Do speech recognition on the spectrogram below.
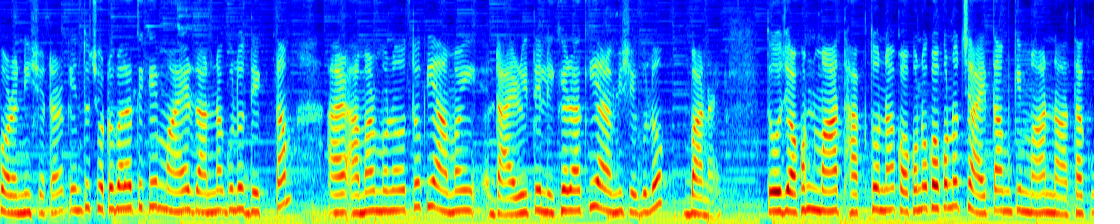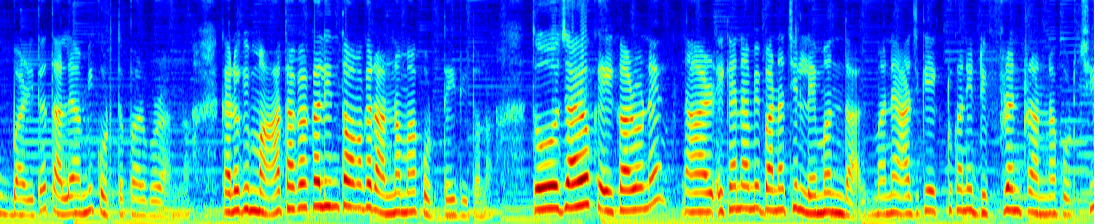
পড়েনি সেটার। কিন্তু ছোটোবেলা থেকে মায়ের রান্নাগুলো দেখতাম আর আমার মনে হতো কি আমি ডায়েরিতে লিখে রাখি আর আমি সেগুলো বানাই। তো যখন মা থাকতো না, কখনো কখনো চাইতাম কি মা না থাকুক বাড়িতে, তাহলে আমি করতে পারব রান্না। কেন কি মা থাকাকালীন তো আমাকে রান্না মা করতেই দিত না। তো যাই হোক, এই কারণে আর এখানে আমি বানাচ্ছি লেমন ডাল। মানে আজকে একটুখানি ডিফারেন্ট রান্না করছি।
